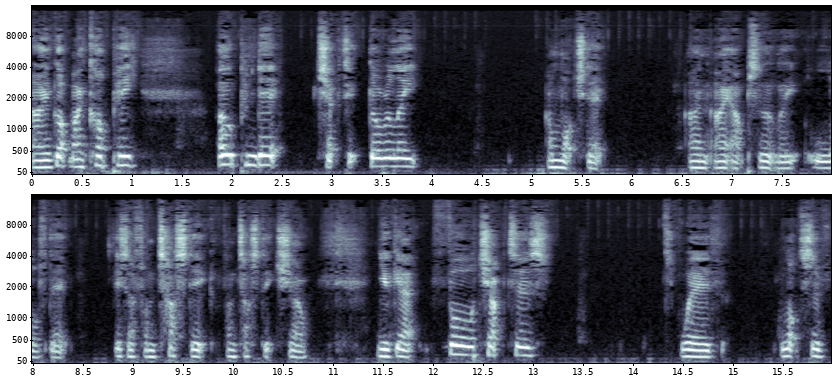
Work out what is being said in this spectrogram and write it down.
I got my copy, opened it, checked it thoroughly, and watched it, and I absolutely loved it. It's a fantastic, fantastic show. You get four chapters with lots of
